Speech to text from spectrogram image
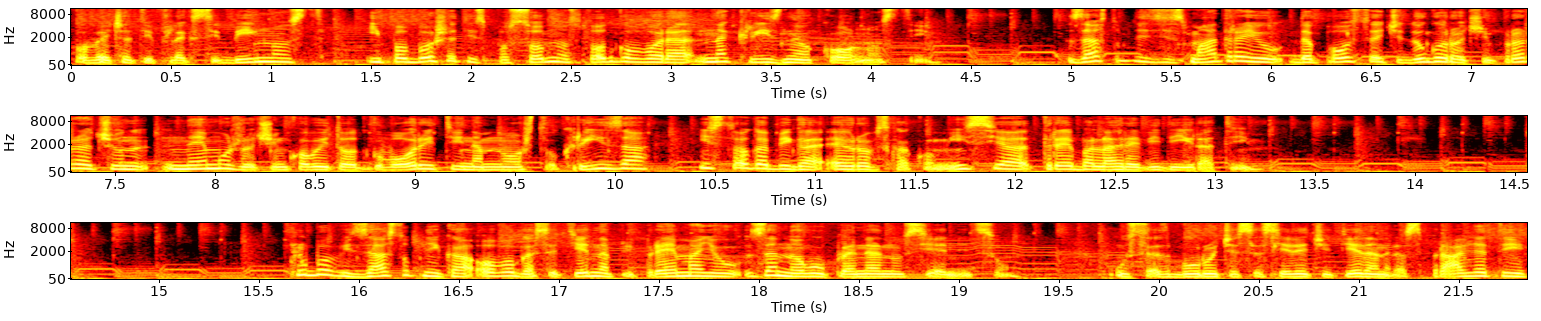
povećati fleksibilnost i poboljšati sposobnost odgovora na krizne okolnosti. Zastupnici smatraju da postojeći dugoročni proračun ne može učinkovito odgovoriti na mnoštvo kriza i stoga bi ga Europska komisija trebala revidirati. Klubovi zastupnika ovoga se tjedna pripremaju za novu plenarnu sjednicu. U Strasburu će se sljedeći tjedan raspravljati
